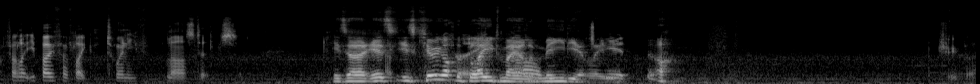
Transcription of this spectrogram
I feel like you both have like 20 last hits. He's uh he's, he's queuing up the blade mail Oh, immediately. Oh, Trooper.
